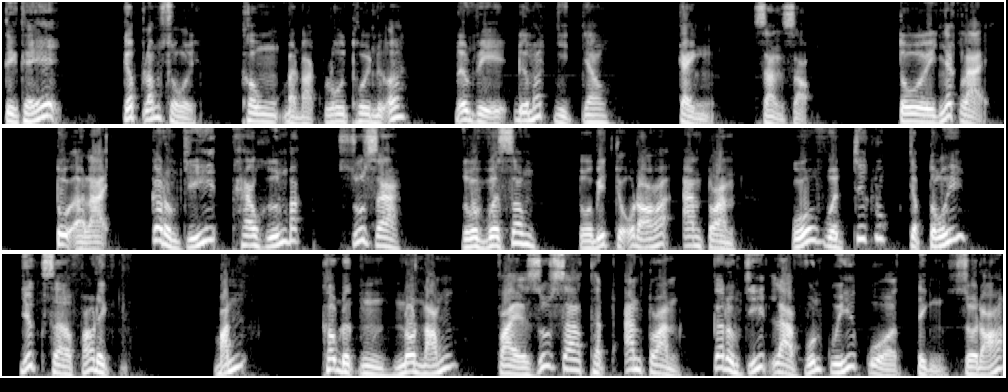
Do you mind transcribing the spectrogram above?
Tình thế gấp lắm rồi, không bàn bạc lôi thôi nữa. Đơn vị đưa mắt nhìn nhau. Cảnh sàn giọng. Tôi nhắc lại, tôi ở lại, các đồng chí theo hướng Bắc rút ra, rồi vượt sông. Tôi biết chỗ đó an toàn, cố vượt trước lúc chập tối, dứt sờ pháo địch. Bắn, không được nôn nóng, phải rút ra thật an toàn, các đồng chí là vốn quý của tỉnh rồi đó.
